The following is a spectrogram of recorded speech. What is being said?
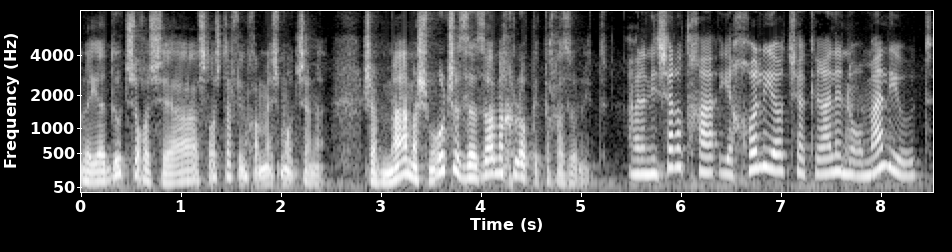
והיהדות שורשיה 3,500 שנה. עכשיו, מה המשמעות של זה? זו המחלוקת החזונית. אבל אני אשאל אותך, יכול להיות שהקריאה לנורמליות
